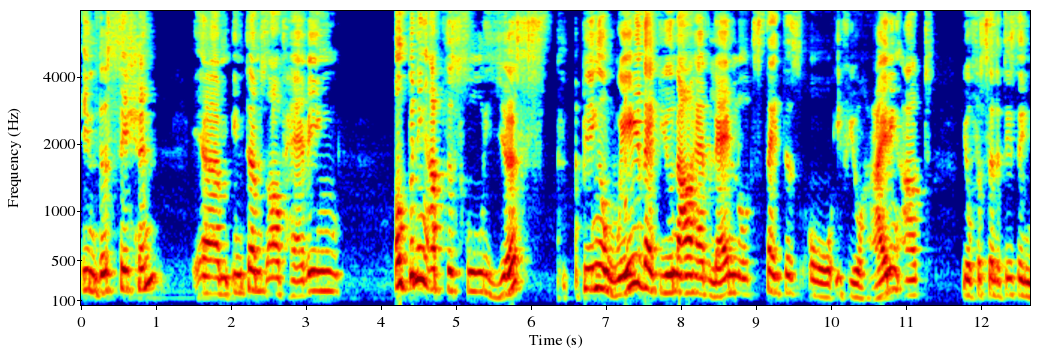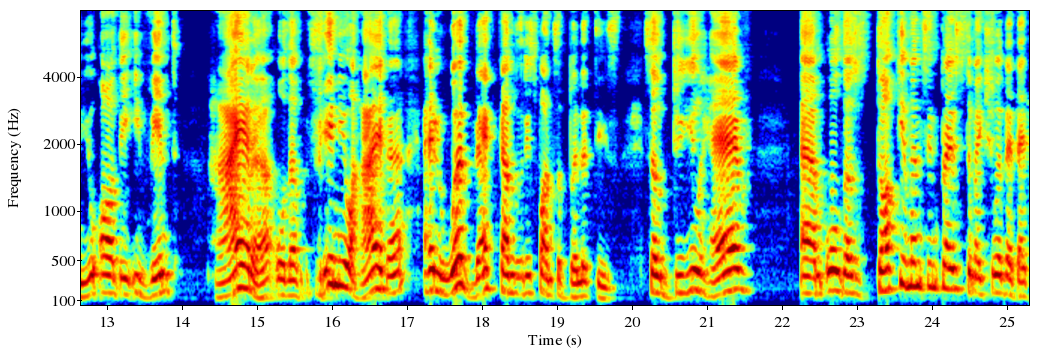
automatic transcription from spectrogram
in this session um, in terms of having opening up the school yes being aware that you now have landlord status or if you're hiring out your facilities then you are the event hirer or the venue hirer, and with that comes responsibilities. So, do you have um, all those documents in place to make sure that that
